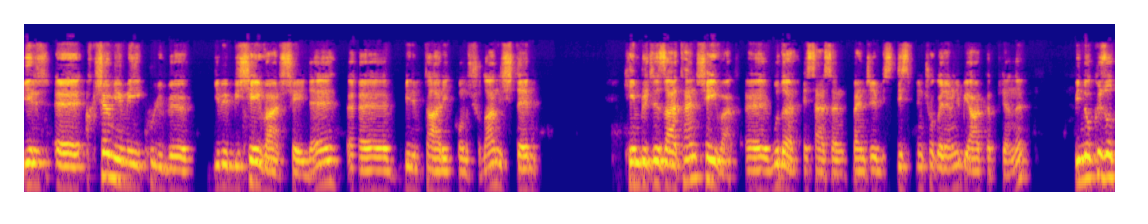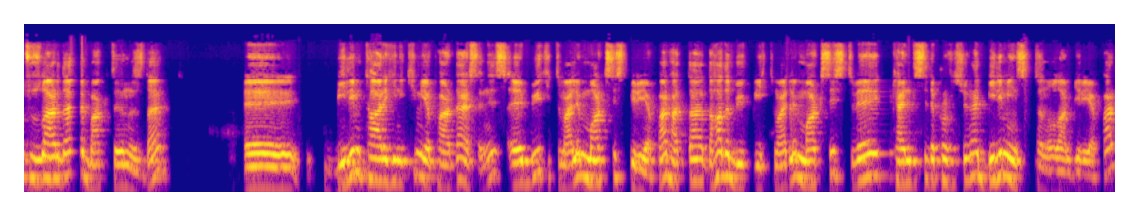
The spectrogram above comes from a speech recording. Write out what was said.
bir e, akşam yemeği kulübü gibi bir şey var şeyde. E, bilim tarihi konuşulan işte Cambridge'de zaten şey var. E, bu da esasen bence disiplin çok önemli bir arka planı. 1930'larda baktığınızda e, bilim tarihini kim yapar derseniz e, büyük ihtimalle Marksist biri yapar. Hatta daha da büyük bir ihtimalle Marksist ve kendisi de profesyonel bilim insanı olan biri yapar.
